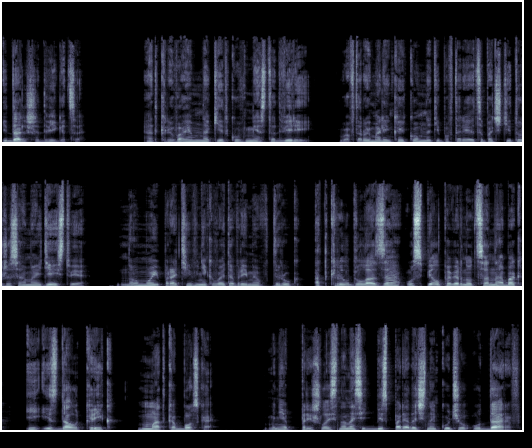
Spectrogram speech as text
и дальше двигаться. Открываем накидку вместо дверей. Во второй маленькой комнате повторяется почти то же самое действие. Но мой противник в это время вдруг открыл глаза, успел повернуться на бок и издал крик «Матка Боска!». Мне пришлось наносить беспорядочно кучу ударов,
